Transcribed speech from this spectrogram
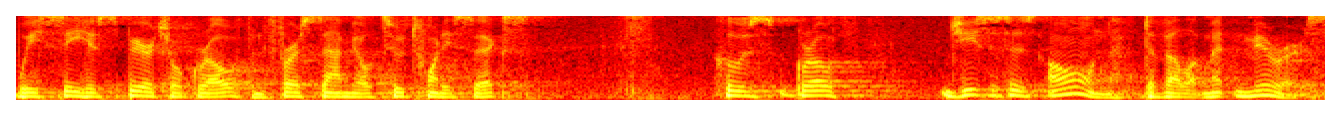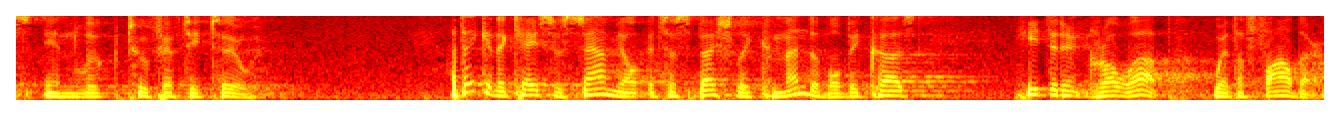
We see his spiritual growth in 1 Samuel 2:26, whose growth Jesus' own development mirrors in Luke 2:52. I think in the case of Samuel, it's especially commendable because he didn't grow up with a father.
